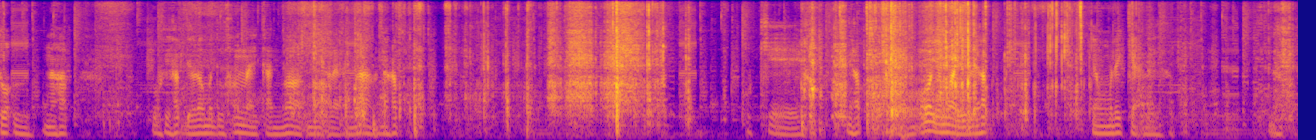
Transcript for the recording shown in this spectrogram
ตัวอื่นนะครับโอเคครับ เดี๋ยวเรามาดูข้างในกันว่ามีอะไรกันบ้างนะครับโอเคครับนี่ครับโอ้ยังใหม่อยู่เลยครับ ยังไม่ได้แกะเลยครับนะครับ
